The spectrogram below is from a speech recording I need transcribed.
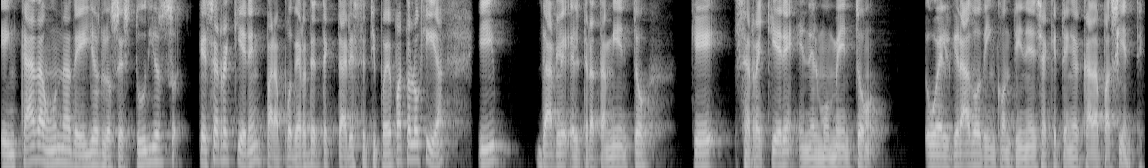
en cada uno de ellos los estudios que se requieren para poder detectar este tipo de patología y darle el tratamiento que se requiere en el momento o el grado de incontinencia que tenga cada paciente.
